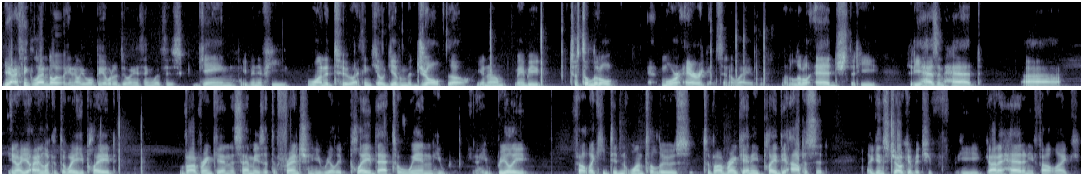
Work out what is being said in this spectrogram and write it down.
Yeah, I think Lendl, you know, he won't be able to do anything with his game, even if he wanted to. I think he'll give him a jolt, though. You know, maybe just a little more arrogance in a way, a little edge that he that he hasn't had. Uh, you know, I look at the way he played Wawrinka in the semis at the French, and he really played that to win. He, you know, he really felt like he didn't want to lose to Wawrinka, and he played the opposite against Djokovic. He, he got ahead, and he felt like,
